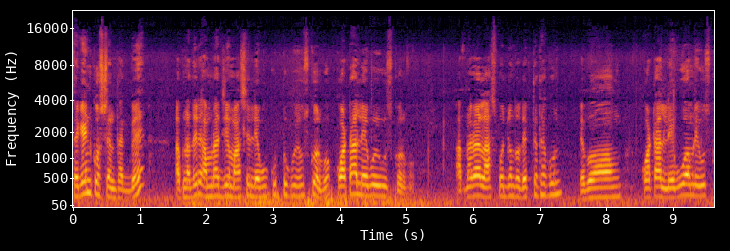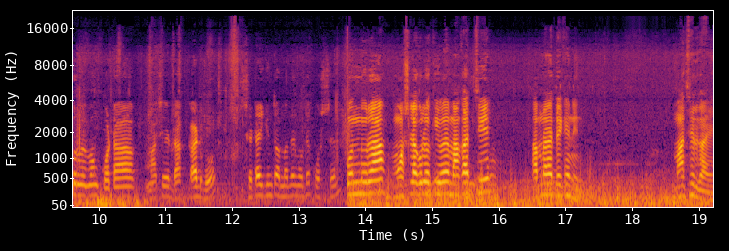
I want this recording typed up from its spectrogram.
সেকেন্ড কোশ্চেন থাকবে আপনাদের, আমরা যে মাছের লেবু কুটটুকু ইউজ করব, কটা লেবু ইউজ করব? আপনারা লাস্ট পর্যন্ত দেখতে থাকুন এবং কটা লেবু আমরা ইউজ করব এবং কটা মাছের দাগ কাটবো সেটাই কিন্তু আপনাদের মধ্যে কোশ্চেন বন্ধুরা মশলাগুলো কীভাবে মাখাচ্ছি আপনারা দেখে নিন। মাছের গায়ে।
